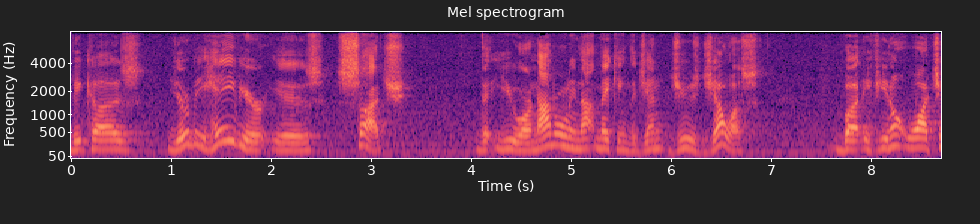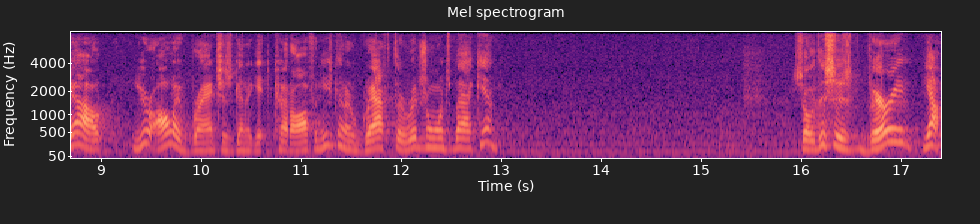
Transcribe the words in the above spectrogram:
because your behavior is such that you are not only not making the Gen- Jews jealous, but if you don't watch out, your olive branch is going to get cut off and he's going to graft the original ones back in. So this is very, yeah,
